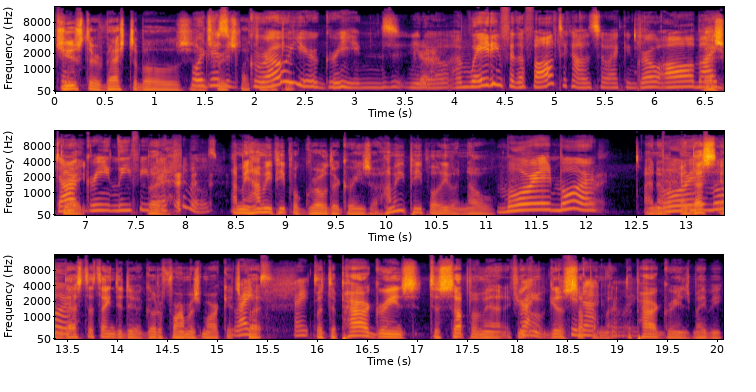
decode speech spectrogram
juice their vegetables Or and just fruits like grow your greens. You Yeah. know, I'm waiting for the fall to come so I can grow all my That's dark great. green leafy But- vegetables. I mean, how many people grow their greens? Though? How many people even know? More and more. Right. I know, More and and that's more. and that's the thing to do. Go to farmers markets, right. but right. but the power greens to supplement. If you're Right, going to get a you're supplement, the power greens maybe.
